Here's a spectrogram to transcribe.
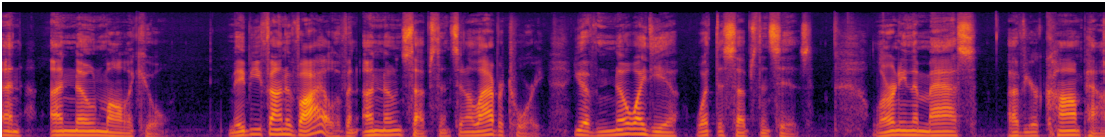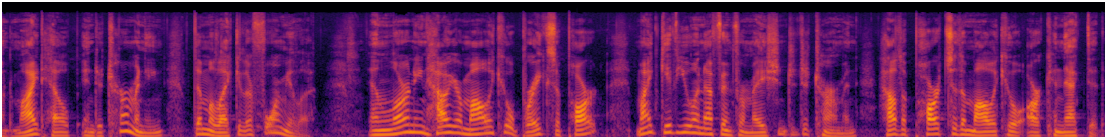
an unknown molecule. Maybe you found a vial of an unknown substance in a laboratory. You have no idea what the substance is. Learning the mass of your compound might help in determining the molecular formula. And learning how your molecule breaks apart might give you enough information to determine how the parts of the molecule are connected,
